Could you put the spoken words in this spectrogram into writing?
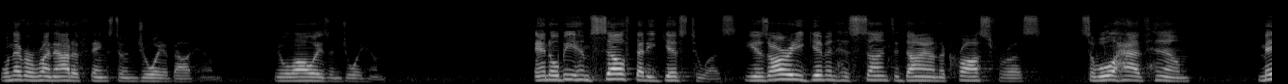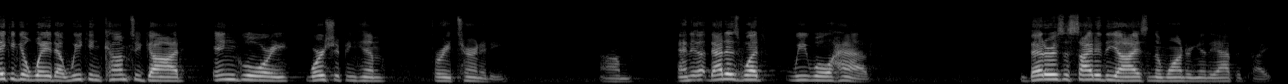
will never run out of things to enjoy about Him. We will always enjoy him. And it'll be himself that he gives to us. He has already given his son to die on the cross for us. So we'll have him making a way that we can come to God in glory, worshiping him for eternity. Um, and that is what we will have. Better is the sight of the eyes than the wandering of the appetite.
